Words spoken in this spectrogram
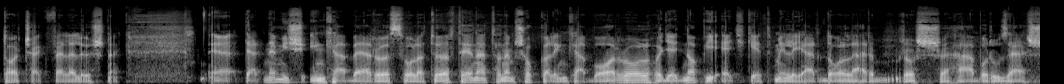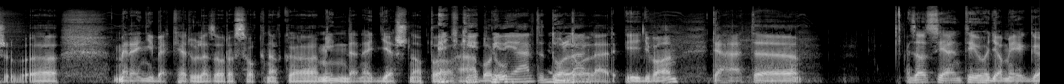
tartsák felelősnek. Tehát nem is inkább erről szól a történet, hanem sokkal inkább arról, hogy egy napi 1-2 milliárd dolláros háborúzás, mert ennyibe kerül az oroszoknak minden egyes nap a Egy, háború. milliárd dollár? dollár? Így van. Tehát ez azt jelenti, hogy amíg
